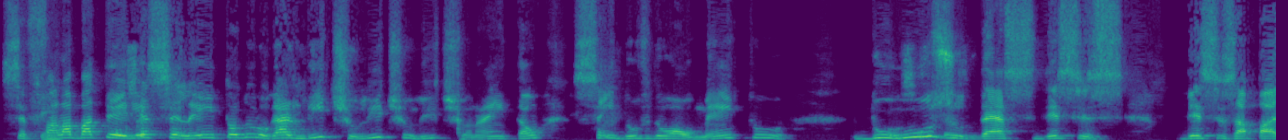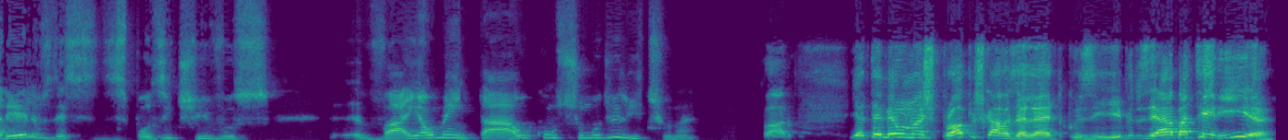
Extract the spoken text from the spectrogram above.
Você Sim. fala bateria, você lê em todo lugar lítio, lítio, lítio, né? Então, sem dúvida, o aumento do uso desse, desses, desses aparelhos, desses dispositivos, vai aumentar o consumo de lítio, né? Claro. E até mesmo nos próprios carros elétricos e híbridos é a bateria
